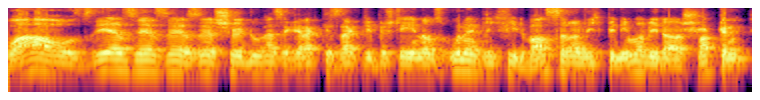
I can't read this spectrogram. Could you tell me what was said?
Wow, sehr, sehr, sehr, sehr schön. Du hast ja gerade gesagt, wir bestehen aus unendlich viel Wasser und ich bin immer wieder erschrocken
